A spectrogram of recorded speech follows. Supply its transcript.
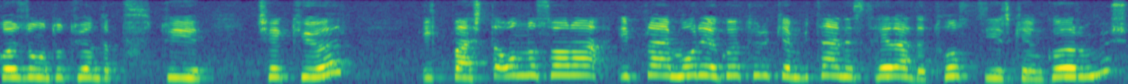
gözünü tutuyor da puf diye çekiyor. İlk başta ondan sonra İbrahim oraya götürürken bir tanesi herhalde tost yerken görmüş.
